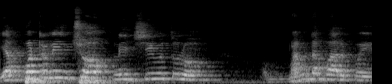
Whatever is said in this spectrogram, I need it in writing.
ఎప్పటి నుంచో నీ జీవితంలో బండపారిపోయి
